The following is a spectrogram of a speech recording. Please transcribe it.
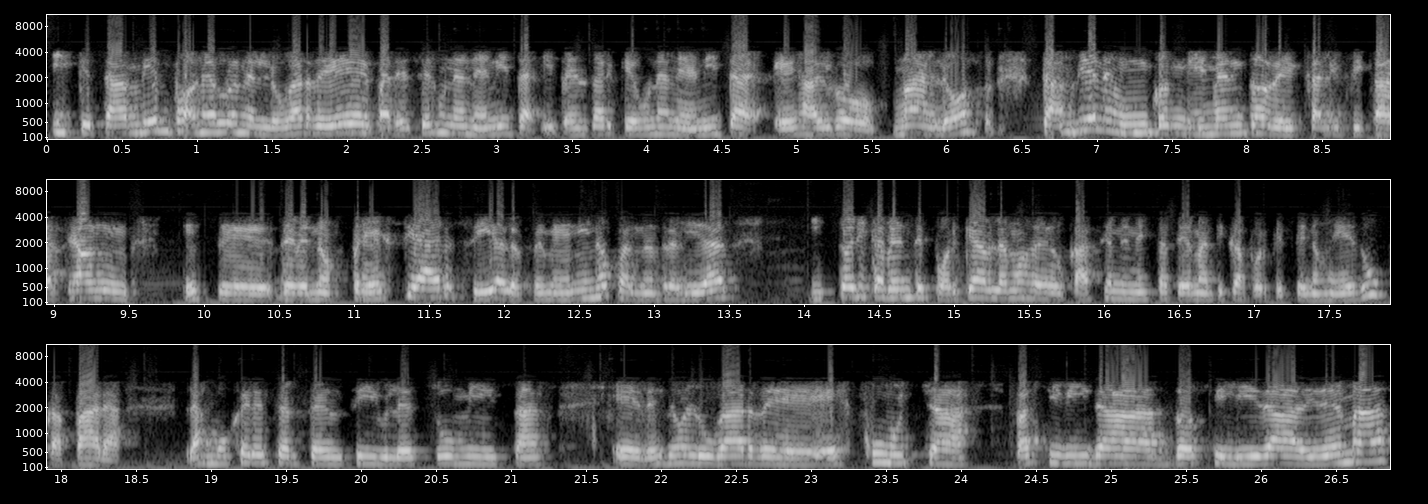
Y que también ponerlo en el lugar de eh, parecer una nenita y pensar que una nenita es algo malo, también es un condimento de calificación este, de menospreciar ¿sí? a lo femenino, cuando en realidad históricamente, ¿por qué hablamos de educación en esta temática? Porque se nos educa para las mujeres ser sensibles, sumisas, eh, desde un lugar de escucha, pasividad, docilidad y demás,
